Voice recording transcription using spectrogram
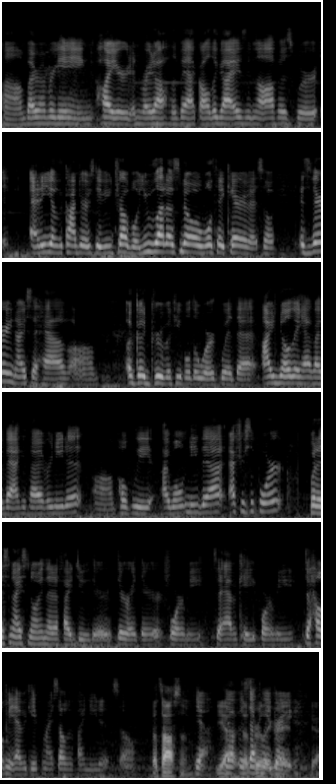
Um, but I remember getting hired, and right off the back, all the guys in the office were, if any of the contractors give you trouble, you let us know, we'll take care of it. So it's very nice to have um, a good group of people to work with that I know they have my back if I ever need it. Um, hopefully, I won't need that extra support. But it's nice knowing that if I do, they're they're right there for me to advocate for me, to help me advocate for myself if I need it. So That's awesome. yeah, Yeah, yep, it's that's really definitely great. Yeah.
